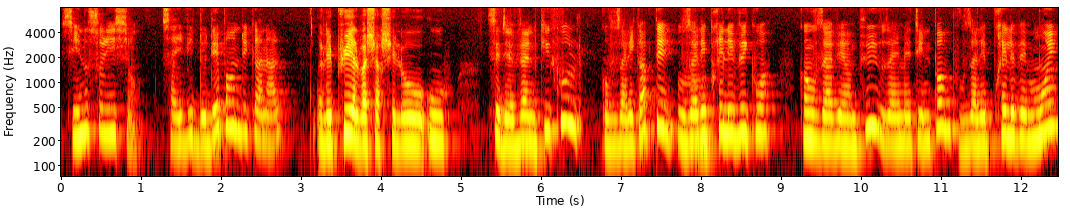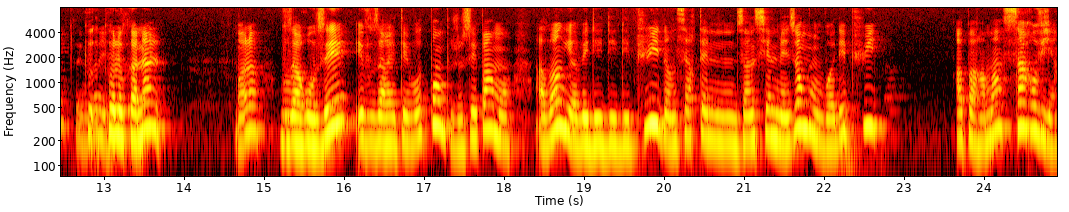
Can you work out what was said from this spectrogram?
c'est une solution. Ça évite de dépendre du canal. Les puits, elle va chercher l'eau où? C'est des veines qui coulent que vous allez capter. Vous allez prélever quoi? Quand vous avez un puits, vous allez mettre une pompe. Vous allez prélever moins que, que le canal. Voilà. Vous arrosez et vous arrêtez votre pompe. Je ne sais pas moi. Avant, il y avait des, des, des puits dans certaines anciennes maisons. On voit des puits. Apparemment, ça revient.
